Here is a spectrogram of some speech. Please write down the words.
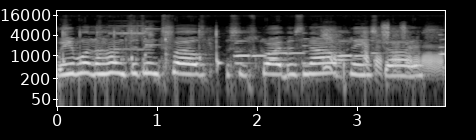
We want 112 subscribers now, Here, please, have this as a guys.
